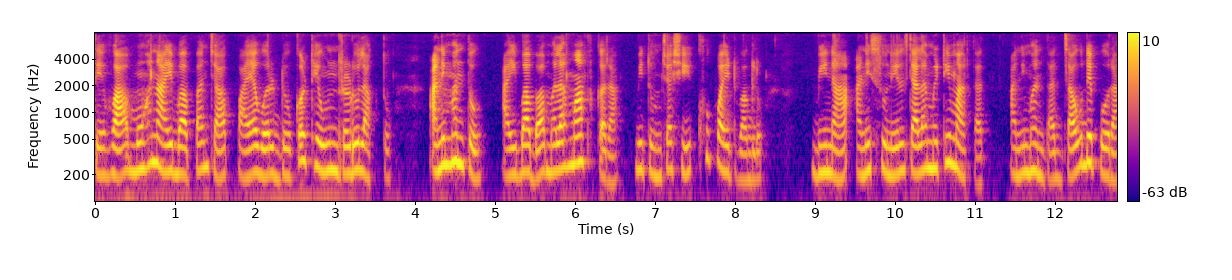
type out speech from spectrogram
तेव्हा मोहन आईबापांच्या पायावर डोकं ठेवून रडू लागतो आणि म्हणतो आईबाबा मला माफ करा मी तुमच्याशी खूप वाईट वागलो. बीना आणि सुनील त्याला मिठी मारतात आणि म्हणतात जाऊ दे पोरा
